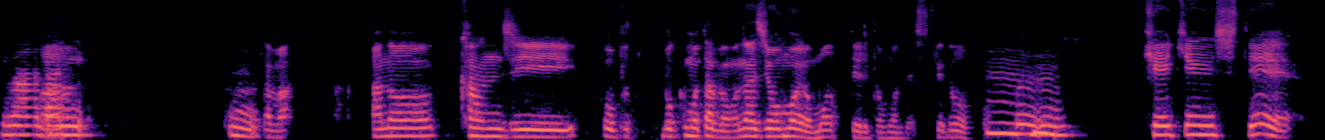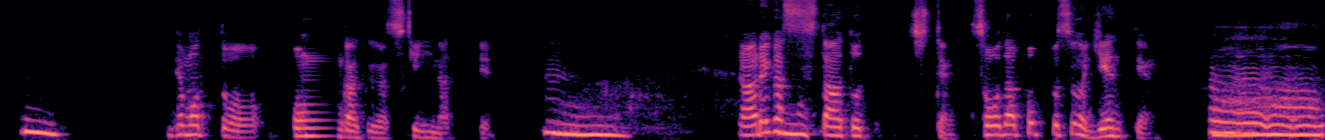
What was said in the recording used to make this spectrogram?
いまだに。うん。あの感じをぼ僕も多分同じ思いを持ってると思うんですけど、う。うんんうん。経験して、うんでもっと音楽が好きになって、う。うんんあれがスタート地点、ソーダポップスの原点。うんうんうん。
